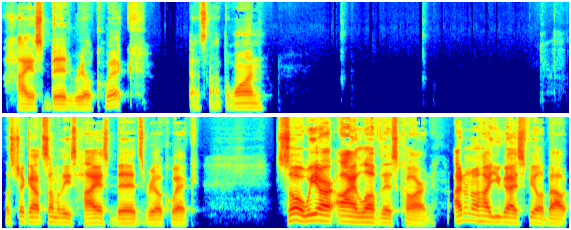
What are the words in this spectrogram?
highest bid real quick. That's not the one. Let's check out some of these highest bids real quick. So we are I love this card. I don't know how you guys feel about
